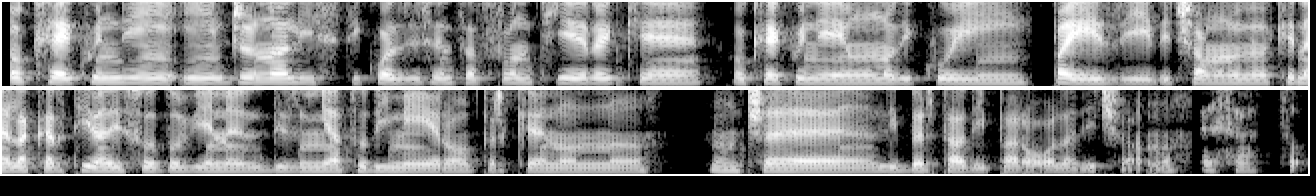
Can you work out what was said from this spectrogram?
ok, quindi i giornalisti quasi senza frontiere che... Ok, quindi è uno di quei paesi, diciamo, che nella cartina di sotto viene disegnato di nero perché non, non c'è libertà di parola, diciamo. Esatto.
